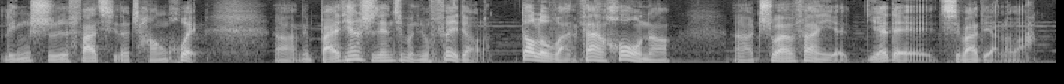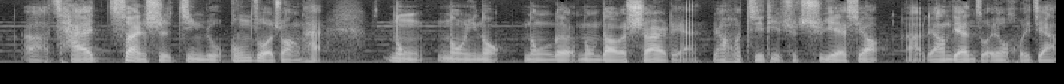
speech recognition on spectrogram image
临时发起的常会，啊，那白天时间基本就废掉了。到了晚饭后呢，啊，吃完饭也也得七八点了吧，啊，才算是进入工作状态。弄弄一弄，弄个弄到了十二点，然后集体去吃夜宵啊，两点左右回家，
